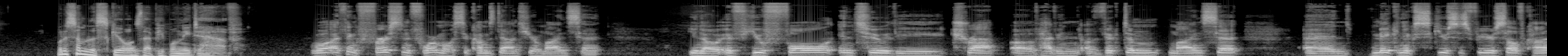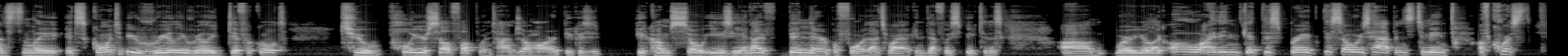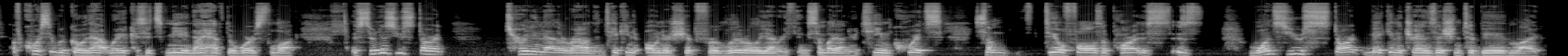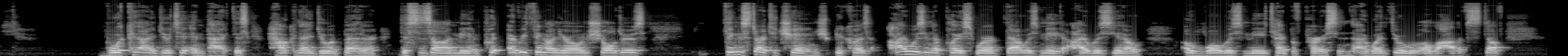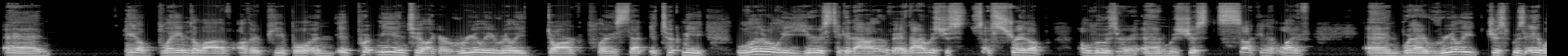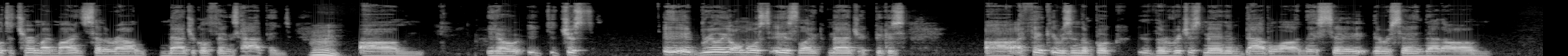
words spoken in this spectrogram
What are some of the skills that people need to have? Well, I think first and foremost, it comes down to your mindset you know, if you fall into the trap of having a victim mindset and making excuses for yourself constantly, it's going to be really, really difficult to pull yourself up when times are hard because it becomes so easy. And I've been there before. That's why I can definitely speak to this. Um, where you're like, oh, I didn't get this break. This always happens to me. Of course, of course, it would go that way because it's me and I have the worst luck. As soon as you start turning that around and taking ownership for literally everything. Somebody on your team quits, some deal falls apart. This is once you start making the transition to being like, what can I do to impact this? How can I do it better? This is on me, and put everything on your own shoulders. things start to change because I was in a place where that was me. I was, you know, a woe is me type of person. I went through a lot of stuff and you know blamed a lot of other people and it put me into like a really really dark place that it took me literally years to get out of and I was just straight up a loser and was just sucking at life and when I really just was able to turn my mindset around, magical things happened. Mm. Um, you know, it, it just it, it, really almost is like magic because uh, I think it was in the book "The Richest Man in Babylon." They say they were saying that um,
